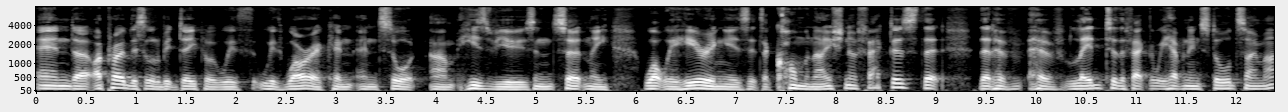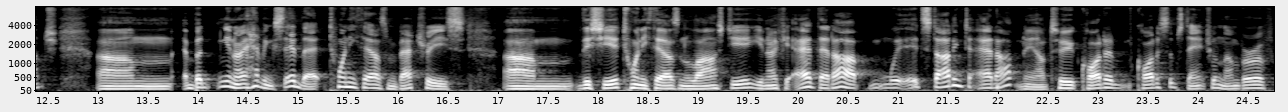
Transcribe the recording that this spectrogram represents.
and uh, I probed this a little bit deeper with with Warwick and and sought um, his views, and certainly what we're hearing is it's a combination of factors that that have have led to the fact that we haven't installed so much. Um, but you know, having said that, twenty thousand batteries um, this year, 20,000 last year. You know, if you add that up, it's starting to add up now to quite a quite a substantial number of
